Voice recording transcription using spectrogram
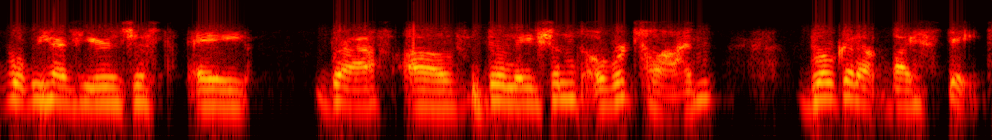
what we have here is just a graph of donations over time broken up by state.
